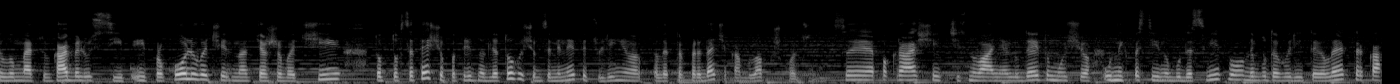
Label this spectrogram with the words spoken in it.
кілометрів кабелю сіп і проколювачі, натяжувачі, тобто все те, що потрібно для того, щоб замінити цю лінію електропередач, яка була пошкоджена. Це покращить існування людей, тому що у них постійно буде світло, не буде горіти електрика.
